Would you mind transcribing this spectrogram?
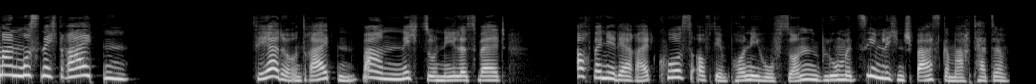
man muss nicht reiten. Pferde und Reiten waren nicht so Neles Welt, auch wenn ihr der Reitkurs auf dem Ponyhof Sonnenblume ziemlichen Spaß gemacht hatte.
